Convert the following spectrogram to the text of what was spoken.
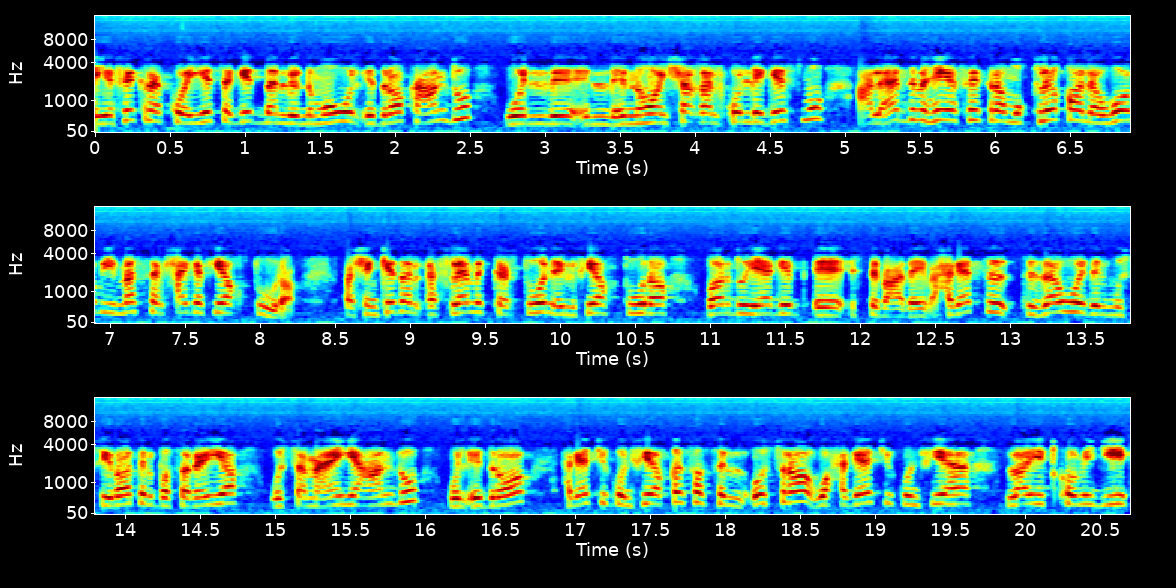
هي فكرة كويسة جدا لنمو الإدراك عنده وان هو يشغل كل جسمه. على قد ما هي فكرة مقلقة لو هو بيمثل حاجة فيها خطورة. عشان كده الأفلام الكرتون اللي فيها خطورة برضو يجب استبعادها. يبقى حاجات تزود المثيرات البصرية والسمعية عنده والإدراك. حاجات يكون فيها قصص الأسرة وحاجات يكون فيها light comedy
